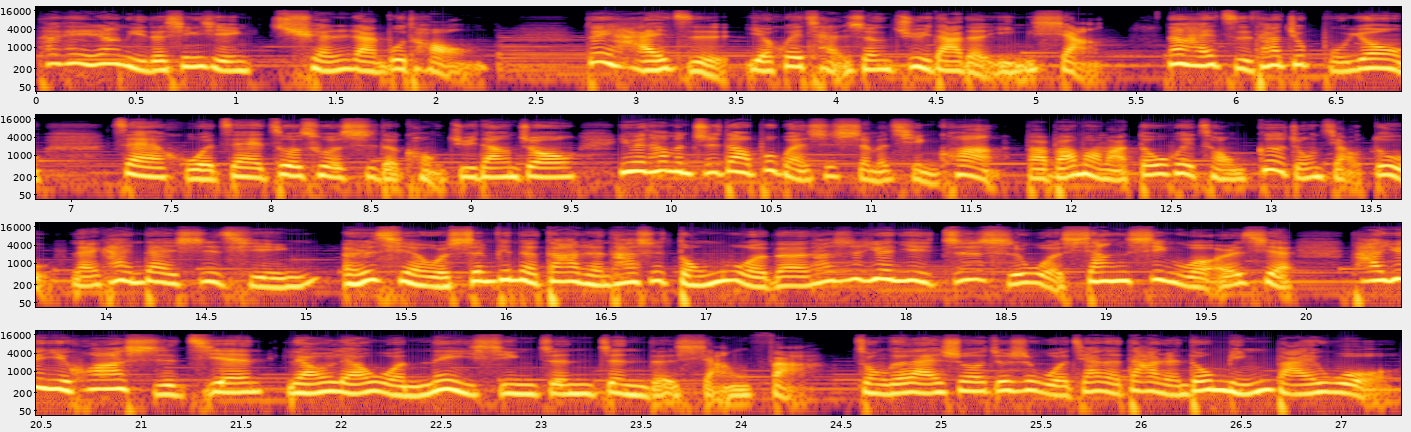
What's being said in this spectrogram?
它可以让你的心情全然不同，对孩子也会产生巨大的影响。那孩子他就不用再活在做错事的恐惧当中，因为他们知道不管是什么情况，爸爸妈妈都会从各种角度来看待事情。而且我身边的大人他是懂我的，他是愿意支持我、相信我，而且他愿意花时间聊聊我内心真正的想法。总的来说，就是我家的大人都明白我。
